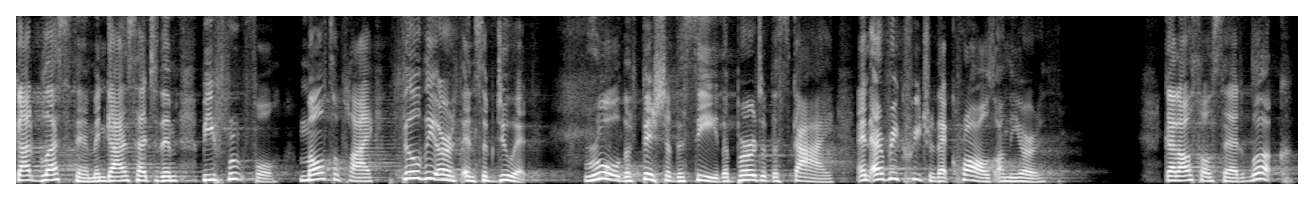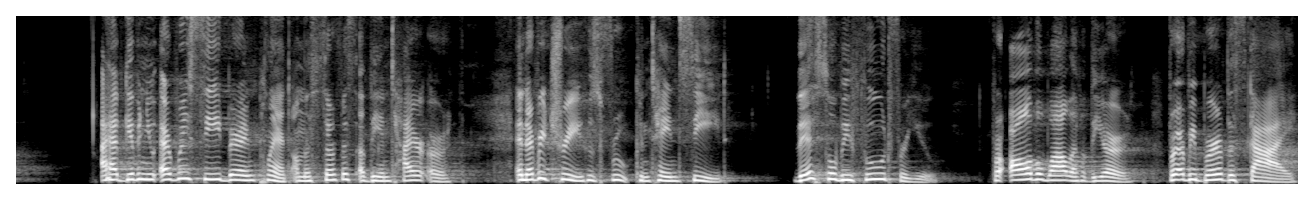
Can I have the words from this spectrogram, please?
God blessed them, and God said to them, Be fruitful, multiply, fill the earth, and subdue it. Rule the fish of the sea, the birds of the sky, and every creature that crawls on the earth. God also said, Look, I have given you every seed bearing plant on the surface of the entire earth, and every tree whose fruit contains seed. This will be food for you, for all the wildlife of the earth, for every bird of the sky,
